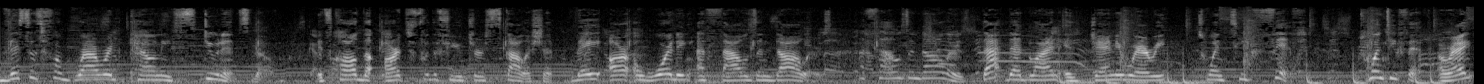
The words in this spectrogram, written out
this is for Broward County students though. It's called the Arts for the Future Scholarship. They are awarding a thousand dollars. A thousand dollars. That deadline is January 25th. 25th, all right?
